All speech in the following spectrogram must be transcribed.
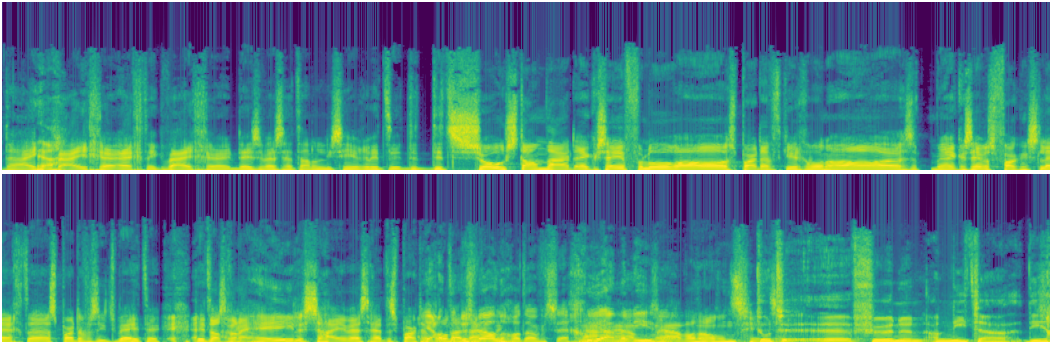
Nou, ik Ja. weiger echt, ik weiger deze wedstrijd te analyseren. Dit, dit, dit is zo standaard. RKC heeft verloren. Oh, Sparta heeft een keer gewonnen. Oh, RKC was fucking slecht. Eh, Sparta was iets beter. dit was gewoon een hele saaie wedstrijd. De Sparta Je had won er dus wel nog wat over te zeggen. Goeie Nou, analyse. Ja, wat een onzin. Doet eh Anita, die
